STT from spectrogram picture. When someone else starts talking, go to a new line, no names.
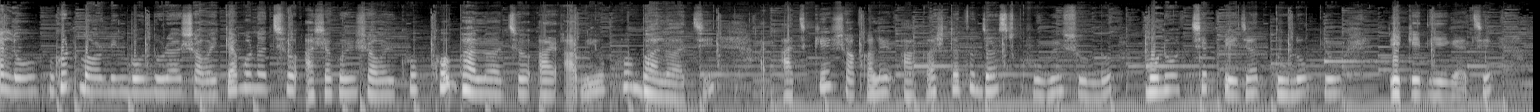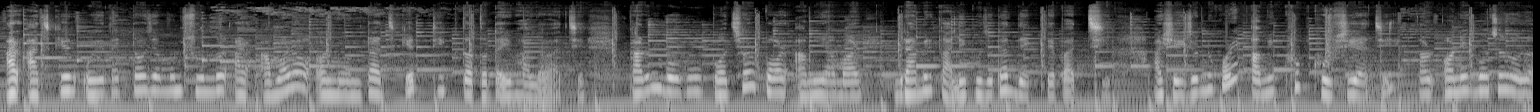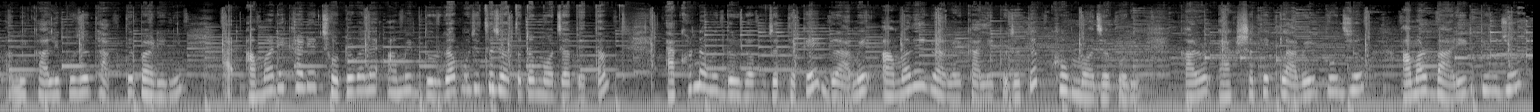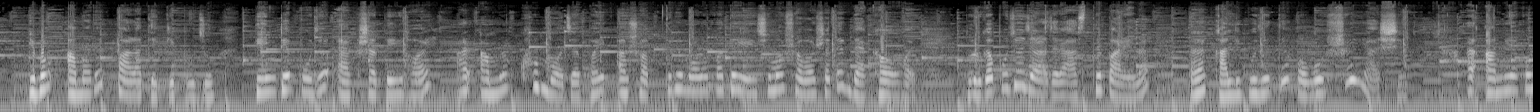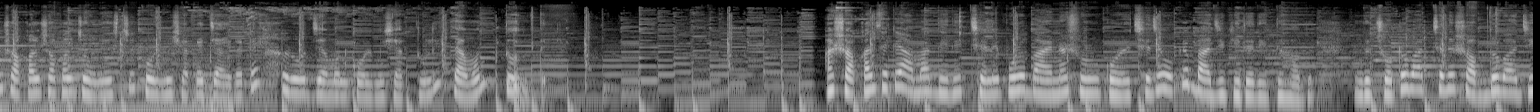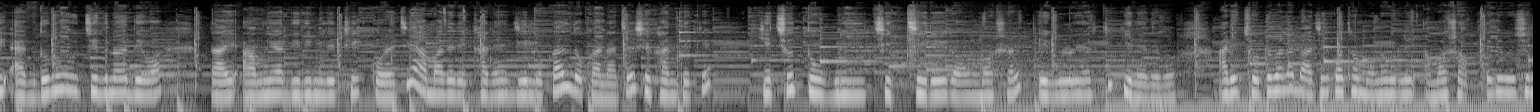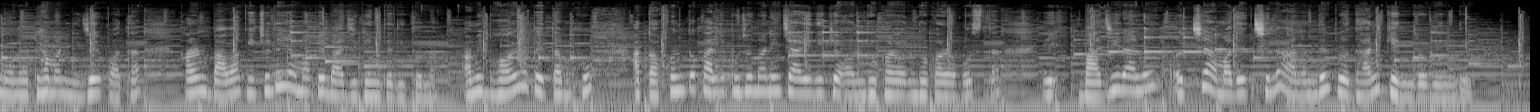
Hello, good morning বন্ধুরা, সবাই কেমন আছো? আশা করি সবাই খুব খুব ভালো আছো আর আমিও খুব ভালো আছি। আর আজকের সকালের আকাশটা তো জাস্ট খুবই সুন্দর। মনে হচ্ছে পেঁজার তুলো কেউ এঁকে দিয়ে গেছে। আর আজকের ওয়েদারটাও যেমন সুন্দর, আর আমারও মনটা আজকে ঠিক ততটাই ভালো আছে। কারণ বহু বছর পর আমি আমার গ্রামের কালী পুজোটা দেখতে পাচ্ছি। আর সেই জন্য করে আমি খুব খুশি আছি। কারণ অনেক বছর হলো আমি কালী পুজো থাকতে পারিনি। আর আমার এখানে ছোটোবেলায় আমি দুর্গা পুজোতে যতটা মজা পেতাম, এখন আমি দুর্গা পুজো থেকে গ্রামে, আমাদের গ্রামের কালী পুজোতে খুব মজা করি। কারণ একসাথে ক্লাবের পুজো, আমার বাড়ির পুজো এবং আমাদের পাড়া থেকে পুজো। তিনটে পুজো একসাথেই হয় আর আমরা খুব মজা পাই। আর সব থেকে বড় কথা এই সময় সবার সাথে দেখাও হয়। দুর্গাপুজোয় যারা যারা আসতে পারে না, তারা কালী পুজোতে অবশ্যই আসে। আর আমি এখন সকাল সকাল চলে এসেছি কলমি শাকের জায়গাটায়। রোজ যেমন কলমি শাক তুলি, তেমন তুলতে। আর সকাল থেকে আমার দিদির ছেলে পুরো বায়না শুরু করেছে যে ওকে বাজি কিনে দিতে হবে। কিন্তু ছোট বাচ্চাদের শব্দ বাজি একদমই উচিত নয় দেওয়া। তাই আমি আর দিদি মিলে ঠিক করেছি। আমাদের এখানে যে লোকাল দোকান আছে, সেখান থেকে কিছু তুবড়ি, ছিটছিড়ে, রং মশাল এগুলোই আর কি কিনে দেবো। আর এই ছোটোবেলা বাজির কথা মনে উঠলে আমার সব থেকে বেশি মনে ওঠে আমার নিজের কথা, কারণ বাবা কিছুতেই আমাকে বাজি কিনতে দিত না। আমি ভয়ও পেতাম খুব, আর তখন তো কালী পুজো মানেই চারিদিকে অন্ধকার অন্ধকার অবস্থা। এই বাজির আলো হচ্ছে আমাদের ছিল আনন্দের প্রধান কেন্দ্রবিন্দু।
